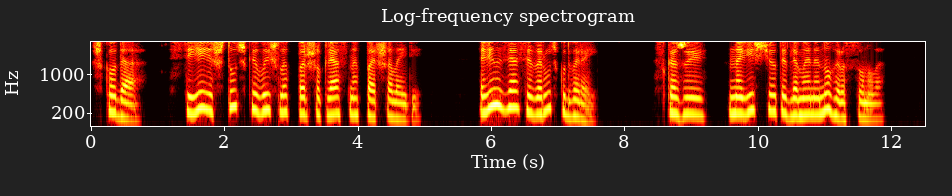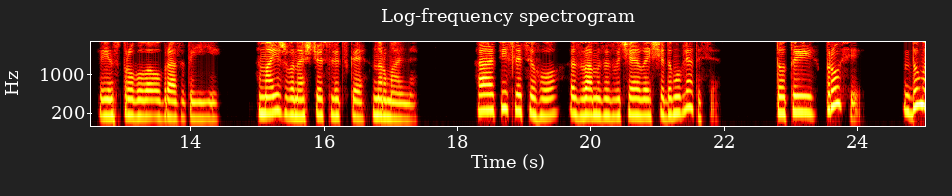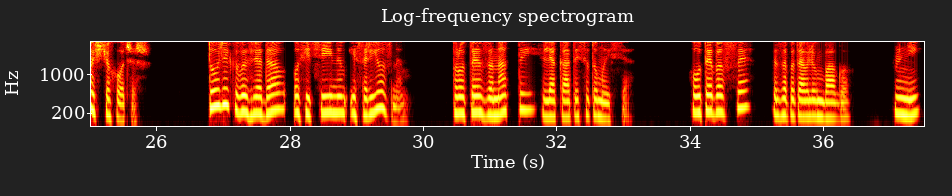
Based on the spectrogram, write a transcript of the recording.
Шкода, з цієї штучки вийшла першоклясна перша леді. Він взявся за ручку дверей. Скажи, навіщо ти для мене ноги розсунула? Він спробував образити її. Маєш вона щось людське, нормальне. А після цього з вами зазвичай легше домовлятися. То ти профі? Думай, що хочеш. Толік виглядав офіційним і серйозним, проте занадто й лякатись утомився. У тебе все? запитав Люмбаго. Ні.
